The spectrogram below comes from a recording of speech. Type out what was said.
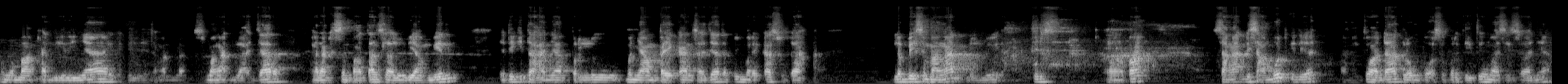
mengembangkan dirinya, gitu ya, sangat semangat belajar, ada kesempatan selalu diambil. Jadi kita hanya perlu menyampaikan saja, tapi mereka sudah lebih semangat dulu, terus uh, apa sangat disambut gitu ya. Itu ada kelompok seperti itu mahasiswanya.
